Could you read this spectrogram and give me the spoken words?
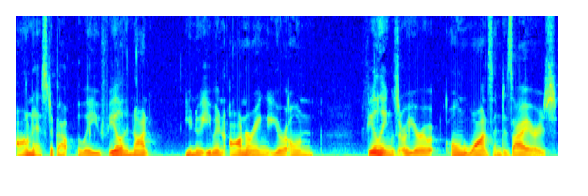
honest about the way you feel and not you know even honoring your own feelings or your own wants and desires.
